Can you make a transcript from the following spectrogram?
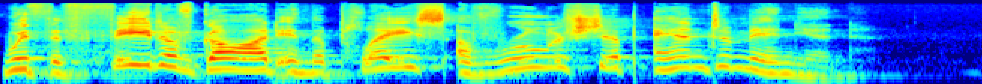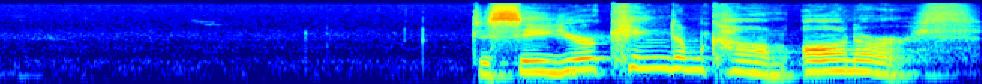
with the feet of God in the place of rulership and dominion, to see your kingdom come on earth,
